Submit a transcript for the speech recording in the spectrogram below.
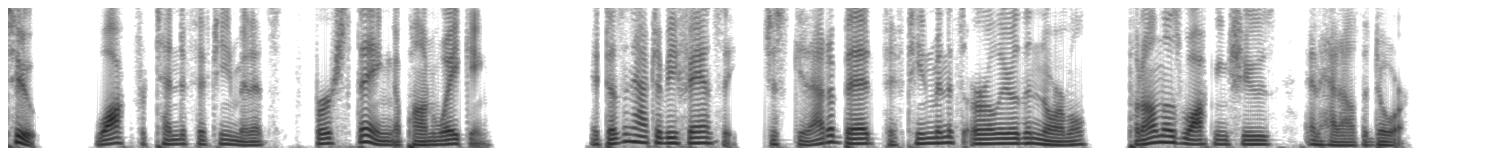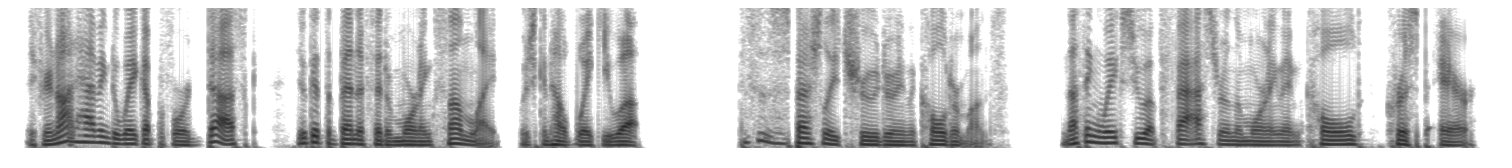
2. Walk for 10 to 15 minutes first thing upon waking. It doesn't have to be fancy. Just get out of bed 15 minutes earlier than normal, put on those walking shoes, and head out the door. If you're not having to wake up before dusk, you'll get the benefit of morning sunlight, which can help wake you up. This is especially true during the colder months. Nothing wakes you up faster in the morning than cold, crisp air.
